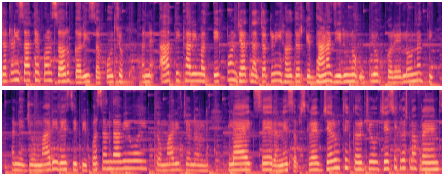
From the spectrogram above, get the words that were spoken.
ચટણી સાથે પણ સર્વ કરી શકો છો. અને આ તિખારીમાં એક પણ જાતના ચટણી હળદર કે ધાણા જીરુંનો ઉપયોગ કરેલો નથી. અને જો મારી રેસીપી પસંદ આવી હોય તો મારી ચેનલને લાઈક, શેર અને સબસ્ક્રાઈબ જરૂરથી કરજો. જય શ્રી કૃષ્ણ ફ્રેન્ડ્સ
